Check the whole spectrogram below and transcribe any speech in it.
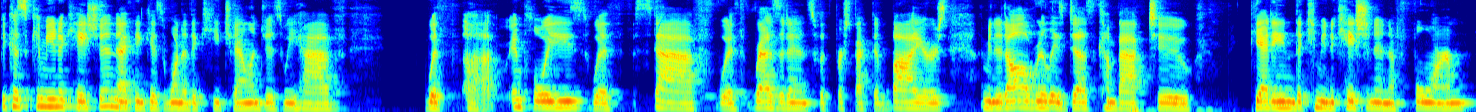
Because communication, I think, is one of the key challenges we have with uh, employees, with staff, with residents, with prospective buyers. I mean, it all really does come back to getting the communication in a form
